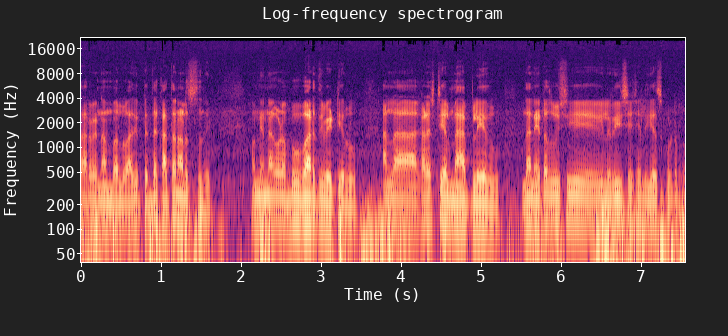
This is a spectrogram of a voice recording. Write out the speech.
సర్వే నెంబర్లు అది పెద్ద కథ నడుస్తుంది. నిన్న కూడా భూభారతి పెట్టిర్రు. అలా కడస్ట్రియల్ మ్యాప్ లేదు. దాన్ని ఎట్లా చూసి వీళ్ళు రిజిస్ట్రేషన్ చేసుకుంటారు?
